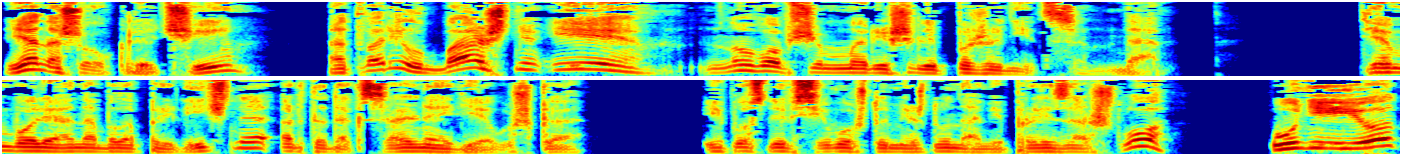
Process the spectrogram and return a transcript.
Я нашел ключи, отворил башню и... Ну, в общем, мы решили пожениться, да. Тем более она была приличная, ортодоксальная девушка. И после всего, что между нами произошло, у нее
